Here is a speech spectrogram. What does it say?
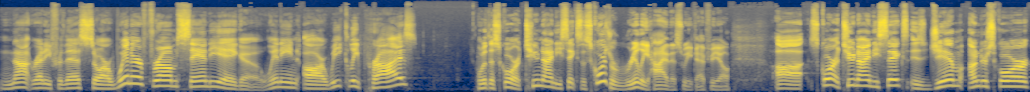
not ready for this. So our winner from San Diego, winning our weekly prize with a score of 296. The scores are really high this week. I feel. Uh, score of 296 is Jim underscore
